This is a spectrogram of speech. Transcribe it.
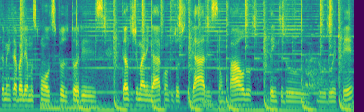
Também trabalhamos com outros produtores, tanto de Maringá quanto de outros lugares, São Paulo, dentro do, do, do EP.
